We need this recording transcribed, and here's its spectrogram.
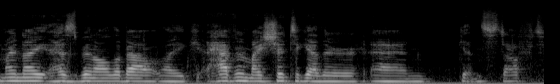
My night has been all about like having my shit together and getting stuffed.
